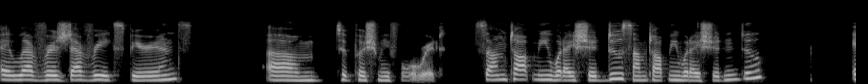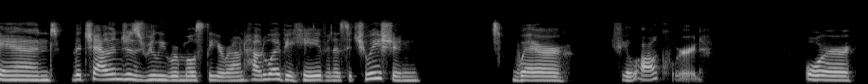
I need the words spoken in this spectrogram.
I leveraged every experience um, to push me forward. Some taught me what I should do, some taught me what I shouldn't do. And the challenges really were mostly around how do I behave in a situation where I feel awkward? Or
